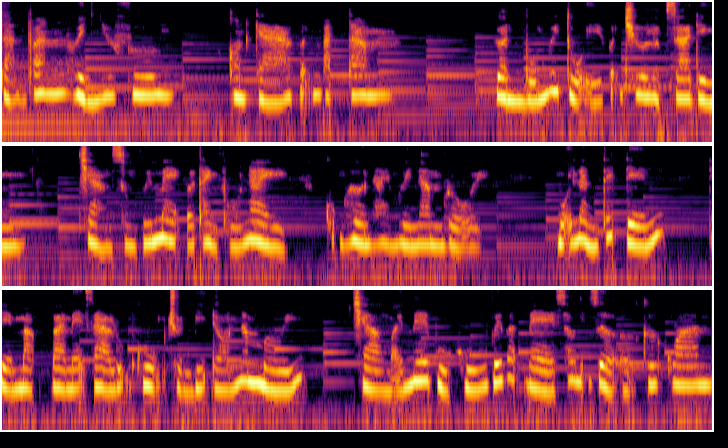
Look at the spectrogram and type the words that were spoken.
Tản văn Huỳnh Như Phương, Con cá vẫn bặt tăm. Gần 40 tuổi vẫn chưa lập gia đình, Chàng sống với mẹ ở thành phố này Cũng hơn 20 năm rồi. Mỗi lần Tết đến, Để mặc bà mẹ già lụm cụm chuẩn bị đón năm mới, Chàng mãi mê bù khú với bạn bè sau những giờ ở cơ quan.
